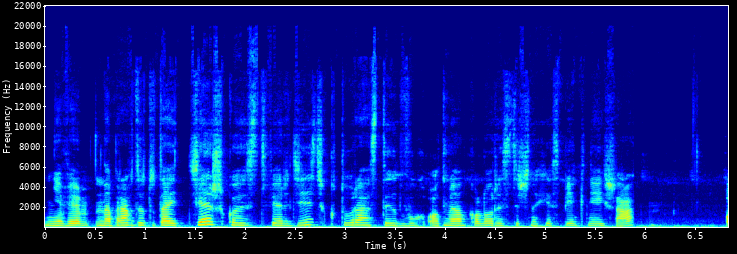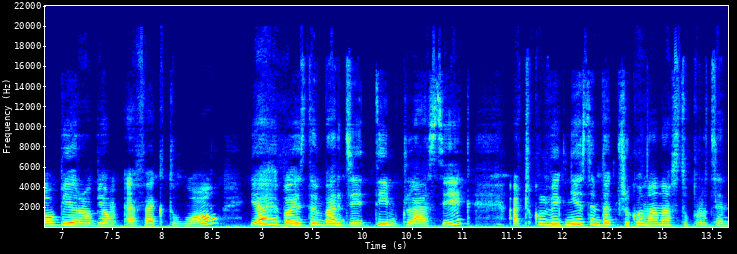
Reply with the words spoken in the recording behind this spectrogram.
Nie wiem, naprawdę tutaj ciężko jest stwierdzić, która z tych dwóch odmian kolorystycznych jest piękniejsza obie robią efekt wow. Ja chyba jestem bardziej Team Classic, aczkolwiek nie jestem tak przekonana w 100%.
